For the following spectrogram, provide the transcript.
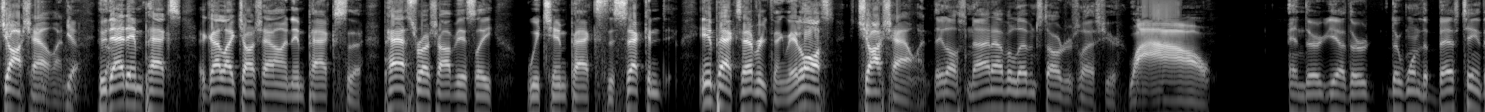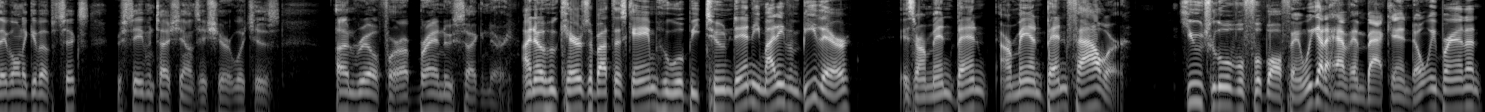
Josh Allen. Yeah. Who that impacts? A guy like Josh Allen impacts the pass rush, obviously, which impacts the second, impacts everything. They lost Josh Allen. They lost nine out of eleven starters last year, Wow. and they're yeah they're they're one of the best teams. They've only given up six receiving touchdowns this year, which is unreal for a brand new secondary. I know who cares about this game. Who will be tuned in? He might even be there. Is our man Ben? Our man Ben Fowler, huge Louisville football fan. We got to have him back in, don't we, Branden?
